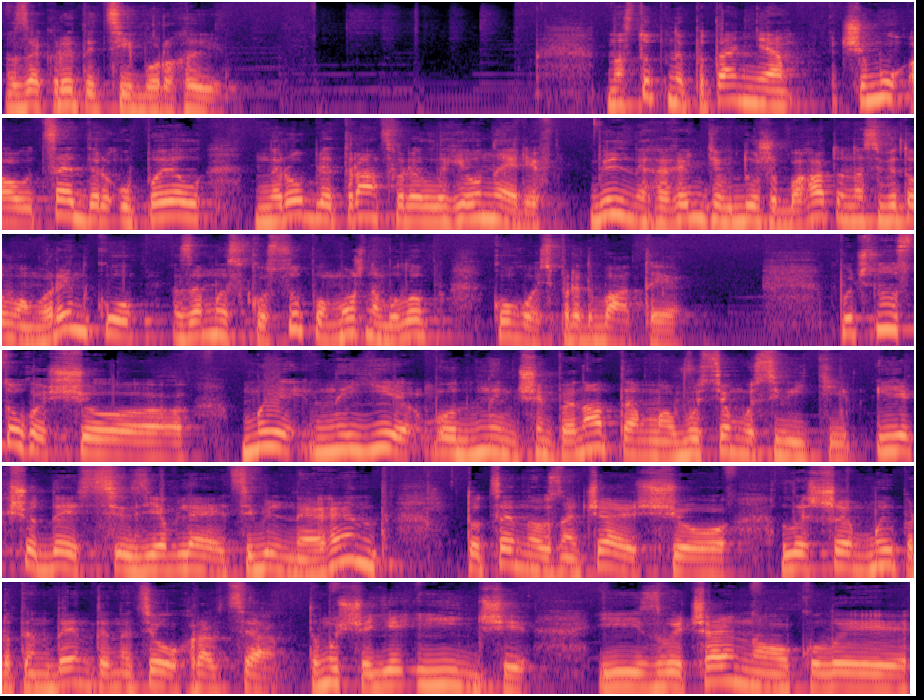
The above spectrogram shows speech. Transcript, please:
закрити ці борги. Наступне питання: чому аутсайдер УПЛ не роблять трансфери легіонерів? Вільних агентів дуже багато на світовому ринку. За миску супу можна було б когось придбати. Почну з того, що ми не є одним чемпіонатом в усьому світі, і якщо десь з'являється вільний агент, то це не означає, що лише ми претенденти на цього гравця, тому що є і інші. І звичайно, коли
